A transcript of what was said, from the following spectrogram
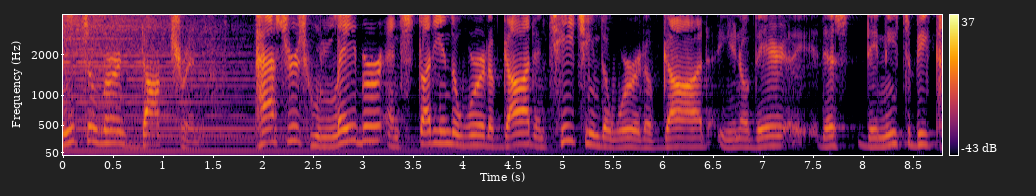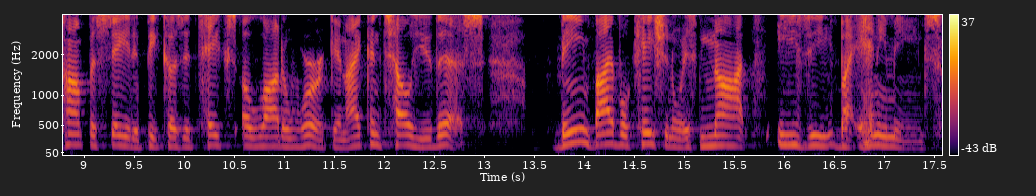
need to learn doctrine. Pastors who labor and study in the Word of God and teaching the Word of God, you know, they they need to be compensated because it takes a lot of work. And I can tell you this being bivocational is not easy by any means.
